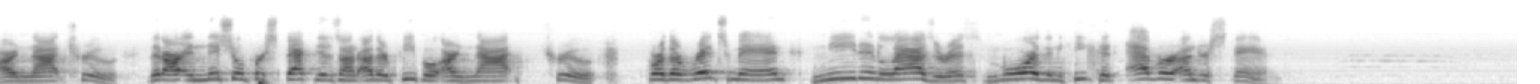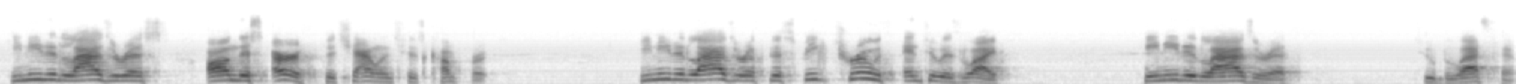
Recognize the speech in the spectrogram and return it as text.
are not true, that our initial perspectives on other people are not true. For the rich man needed Lazarus more than he could ever understand. He needed Lazarus on this earth to challenge his comfort. He needed Lazarus to speak truth into his life. He needed Lazarus to bless him.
